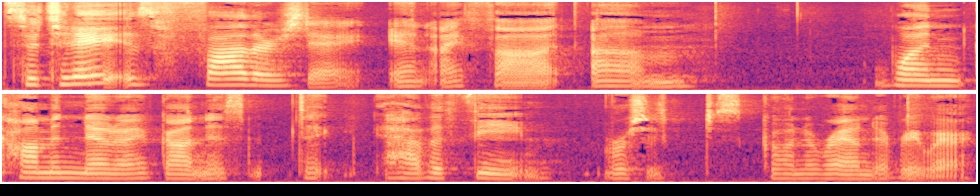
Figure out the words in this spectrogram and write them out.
so today is Father's Day, and I thought um, one common note I've gotten is to have a theme versus just going around everywhere.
